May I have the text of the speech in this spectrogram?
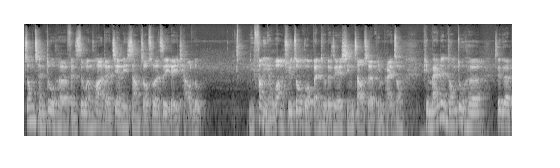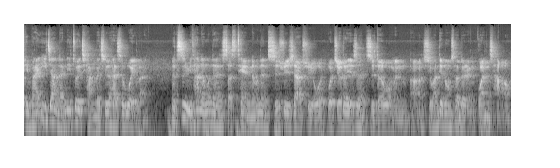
忠诚度和粉丝文化的建立上走出了自己的一条路。你放眼望去，中国本土的这些新造车品牌中，品牌认同度和这个品牌溢价能力最强的，其实还是蔚来。那至于它能不能 sustain，能不能持续下去，我我觉得也是很值得我们啊喜欢电动车的人观察哦。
